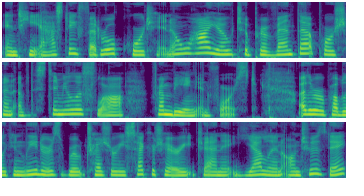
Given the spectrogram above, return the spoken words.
and he asked a federal court in Ohio to prevent that portion of the stimulus law from being enforced. Other Republican leaders wrote Treasury Secretary Janet Yellen on Tuesday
